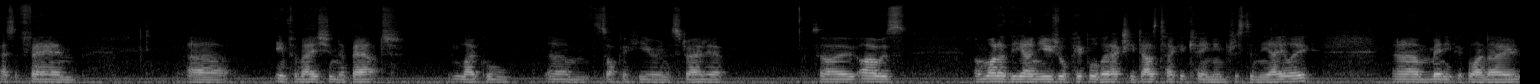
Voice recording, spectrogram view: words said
as a fan, uh, information about local um, soccer here in Australia. So I was, I'm one of the unusual people that actually does take a keen interest in the A League. Um, many people I know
